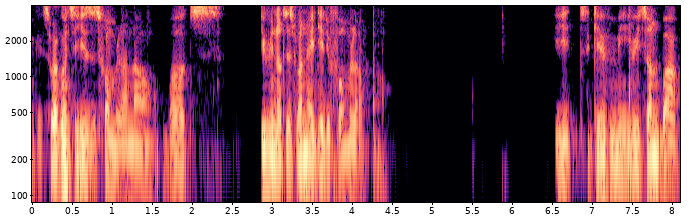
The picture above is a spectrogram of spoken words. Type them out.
Okay, so we're going to use this formula now, but if you notice when I did the formula, it gave me return back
